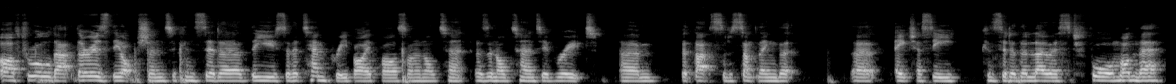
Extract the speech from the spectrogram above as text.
after all that, there is the option to consider the use of a temporary bypass on an alter- as an alternative route. Um, but that's sort of something that uh, HSE consider the lowest form on their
